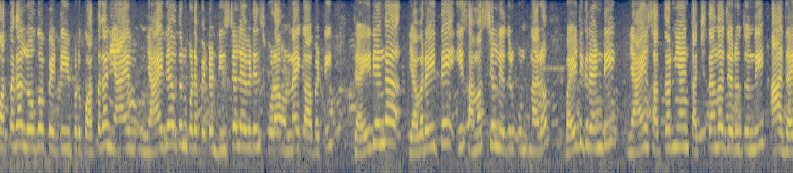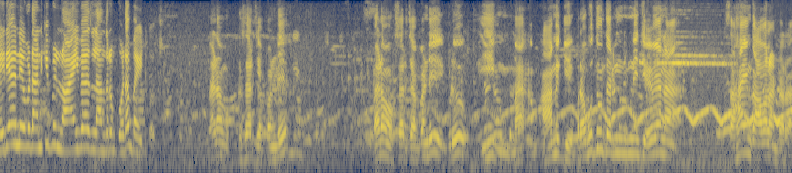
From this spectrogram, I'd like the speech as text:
కొత్తగా లోగో పెట్టి ఇప్పుడు కొత్తగా న్యాయ న్యాయదేవతను కూడా పెట్టడం డిజిటల్ ఎవిడెన్స్ కూడా ఉన్నాయి కాబట్టి ధైర్యంగా ఎవరైతే ఈ సమస్యలను ఎదుర్కొంటున్నారో బయటికి రండి. న్యాయం సత్వర న్యాయం ఖచ్చితంగా జరుగుతుంది. ఆ ధైర్యాన్ని ఇవ్వడానికి ఇప్పుడు న్యాయవాదులు అందరం కూడా బయటకు వచ్చారు మేడం ఒక్కసారి చెప్పండి. మేడం ఒకసారి చెప్పండి. ఇప్పుడు ఈ ఆమెకి ప్రభుత్వం తరఫు నుంచి ఏమైనా సహాయం కావాలంటారా?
